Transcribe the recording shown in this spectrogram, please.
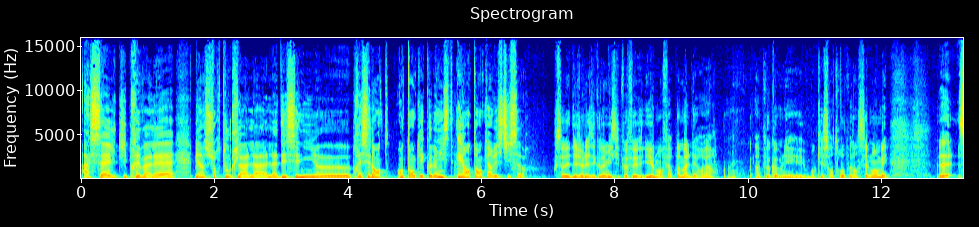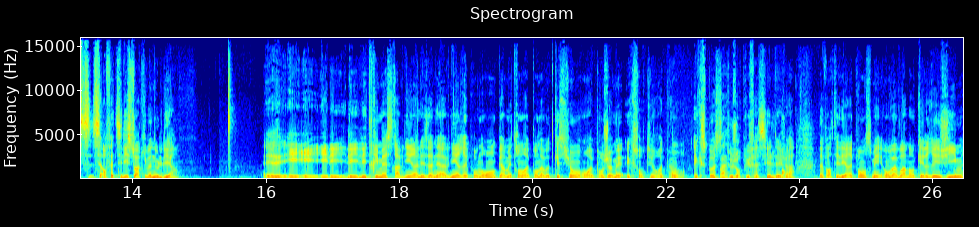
à celle qui prévalait bien sur toute la, décennie euh, précédente en tant qu'économiste et en tant qu'investisseur? Vous savez déjà les économistes ils peuvent également faire pas mal d'erreurs, un peu comme les banquiers centraux potentiellement, mais euh, en fait c'est l'histoire qui va nous le dire. Et, les, trimestres à venir et les années à venir répondront, permettront de répondre à votre question. On répond jamais ex ante, on répond ex post. C'est toujours plus facile déjà d'apporter des réponses. Mais on va voir dans quel régime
